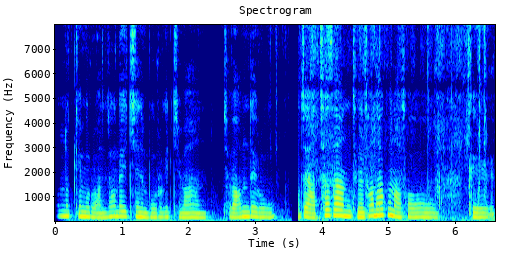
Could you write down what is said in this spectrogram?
어떤 느낌으로 완성될지는 모르겠지만 제 마음대로 어제 아차산 등산하고 나서 그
